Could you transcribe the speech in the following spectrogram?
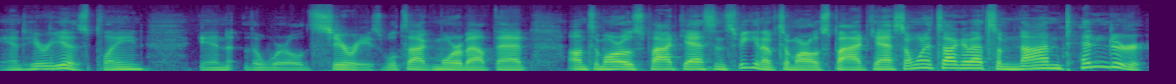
and here he is playing in the World Series. We'll talk more about that on tomorrow's podcast. And speaking of tomorrow's podcast, I want to talk about some non tender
